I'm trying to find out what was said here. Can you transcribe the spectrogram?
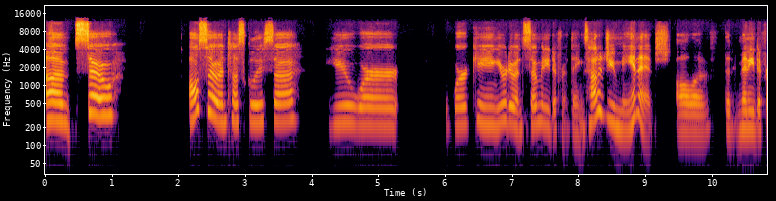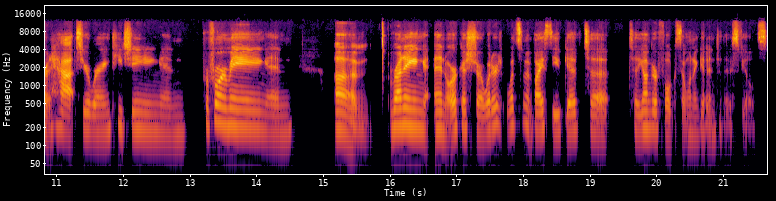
Um so also in tuscaloosa you were working you were doing so many different things. How did you manage all of the many different hats you're wearing teaching and performing and um, running an orchestra? What are what's some advice you give to to younger folks that want to get into those fields?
